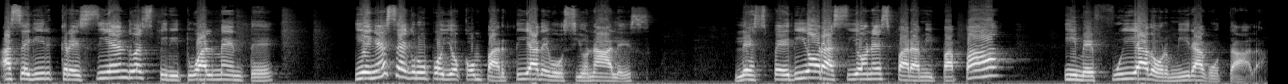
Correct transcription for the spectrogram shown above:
a seguir creciendo espiritualmente. Y en ese grupo yo compartía devocionales. Les pedí oraciones para mi papá y me fui a dormir agotada.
